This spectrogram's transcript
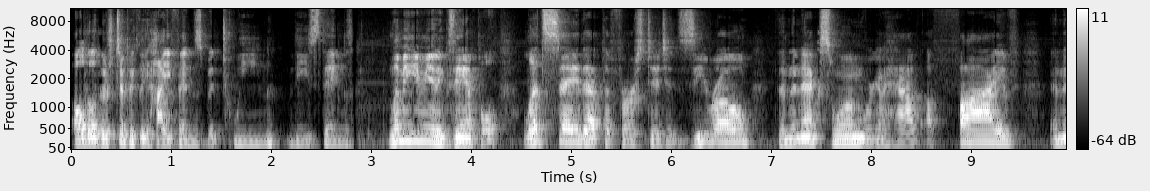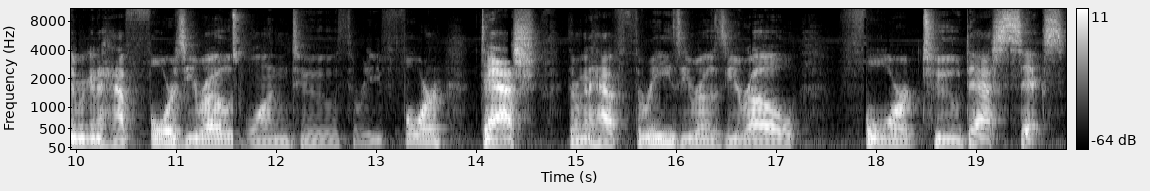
Although there's typically hyphens between these things. Let me give you an example. Let's say that the first digit zero, then the next one we're gonna have a five, and then we're gonna have four zeros, one, two, three, four, dash, then we're gonna have three, zero, zero, four, two, dash, six.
